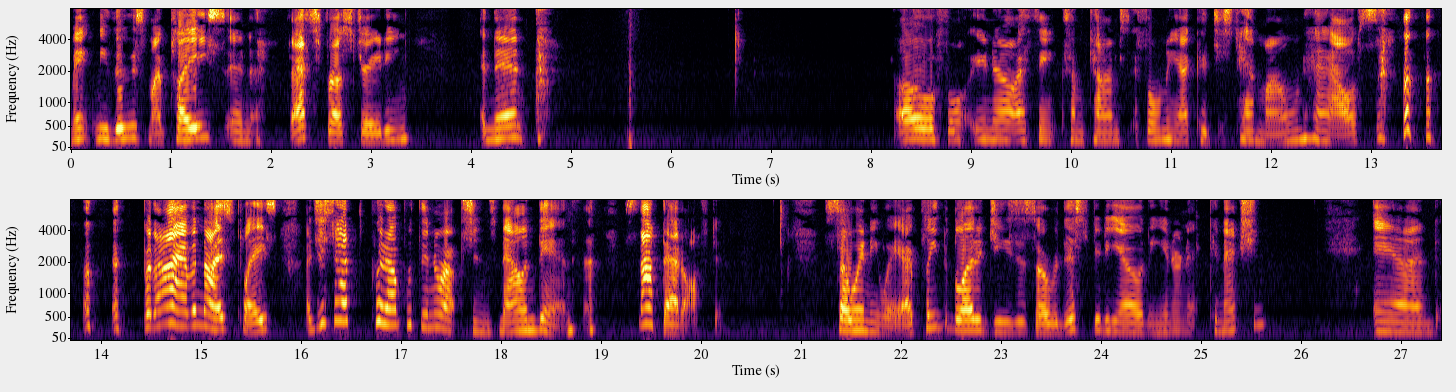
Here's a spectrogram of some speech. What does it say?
make me lose my place, and that's frustrating. And then Oh, if, you know, I think sometimes if only I could just have my own house. but I have a nice place. I just have to put up with interruptions now and then. it's not that often. So anyway, I plead the blood of Jesus over this video, the internet connection, and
